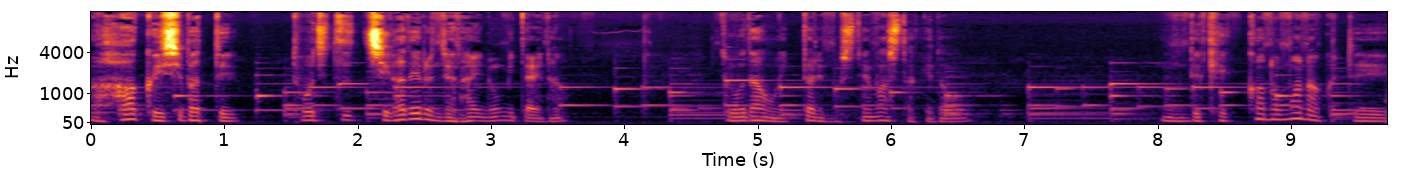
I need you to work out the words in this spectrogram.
歯食いしばって当日血が出るんじゃないの？みたいな冗談を言ったりもしてましたけど、うん、で結果飲まなくて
